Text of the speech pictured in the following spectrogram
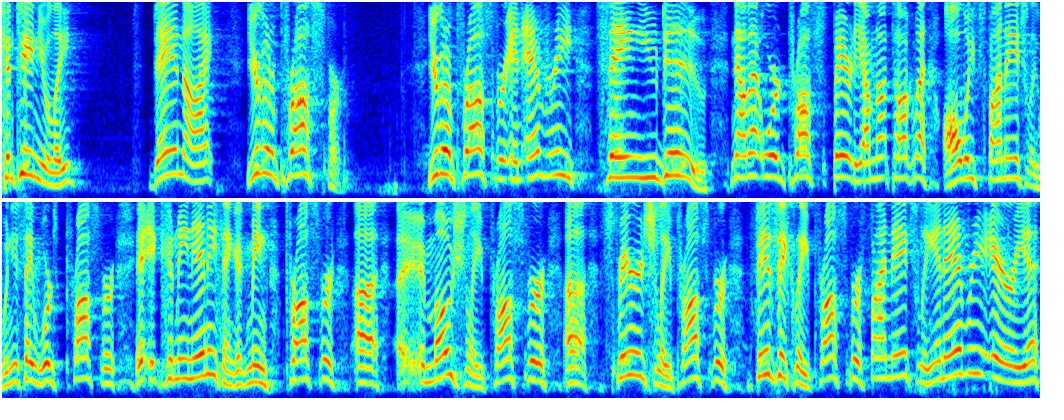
continually, day and night, you're going to prosper. You're going to prosper in everything you do. Now, that word prosperity, I'm not talking about always financially. When you say words prosper, it, it could mean anything. It could mean prosper uh, emotionally, prosper uh, spiritually, prosper physically, prosper financially. In every area,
